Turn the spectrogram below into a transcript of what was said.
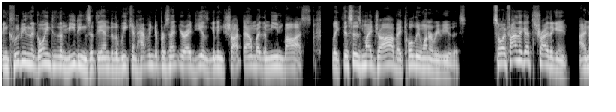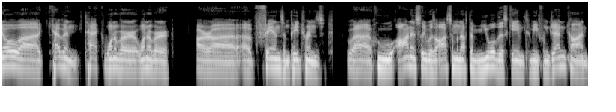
including the going to the meetings at the end of the week and having to present your ideas and getting shot down by the mean boss. Like this is my job. I totally want to review this. So I finally got to try the game. I know uh, Kevin Tech, one of our one of our our uh, uh, fans and patrons, uh, who honestly was awesome enough to mule this game to me from Gen Con,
